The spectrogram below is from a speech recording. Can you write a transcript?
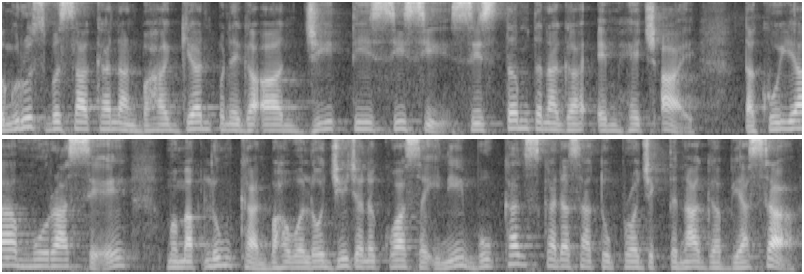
Pengurus Besar Kanan Bahagian Perniagaan GTCC Sistem Tenaga MHI Takuya Murase memaklumkan bahawa loji jana kuasa ini bukan sekadar satu projek tenaga biasa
